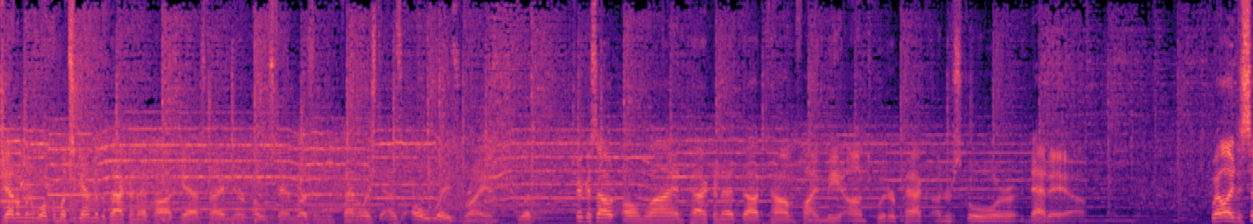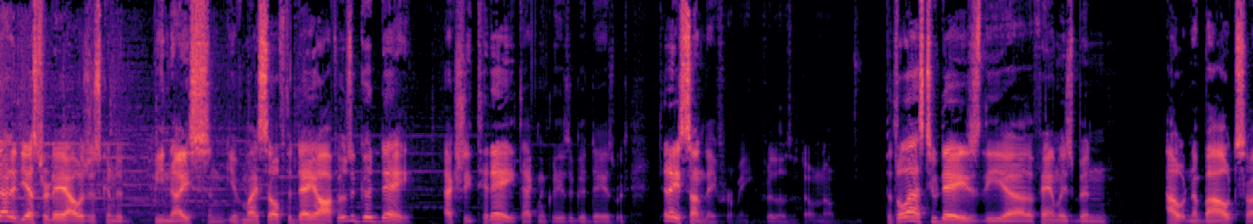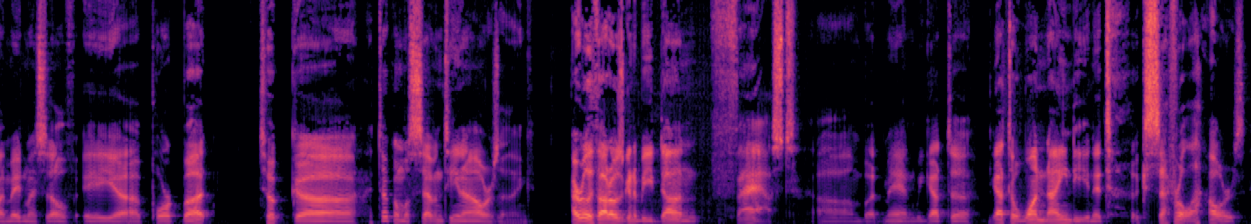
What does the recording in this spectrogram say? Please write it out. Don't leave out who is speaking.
Speaker 1: gentlemen, welcome once again to the Packernet Podcast. I am your host and resident panelist, as always, Ryan Schlipp. Check us out online, packernet.com. Find me on Twitter, pack underscore daddy. Well, I decided yesterday I was just going to be nice and give myself the day off. It was a good day. Actually, today technically is a good day. as. Today's Sunday for me, for those that don't know. But the last two days, the uh, the family's been out and about, so I made myself a uh, pork butt. Took uh, it took almost 17 hours, I think. I really thought I was going to be done fast, um, but man, we got to we got to 190, and it took several hours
